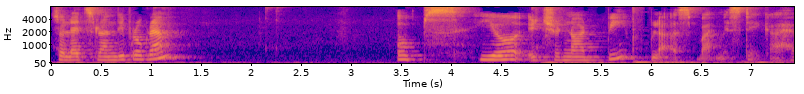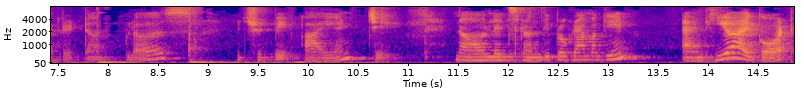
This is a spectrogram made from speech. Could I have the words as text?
So let's run the program. Oops. Here it should not be plus by mistake. I have written plus. It should be i and j. Now let's run the program again. And here i got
